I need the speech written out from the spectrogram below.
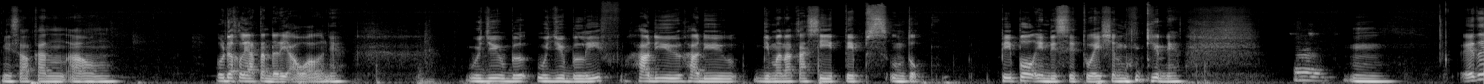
misalkan um, udah kelihatan dari awalnya? Would you be- would you believe? How do you how do you gimana kasih tips untuk people in this situation mungkin ya? Hmm. hmm. itu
